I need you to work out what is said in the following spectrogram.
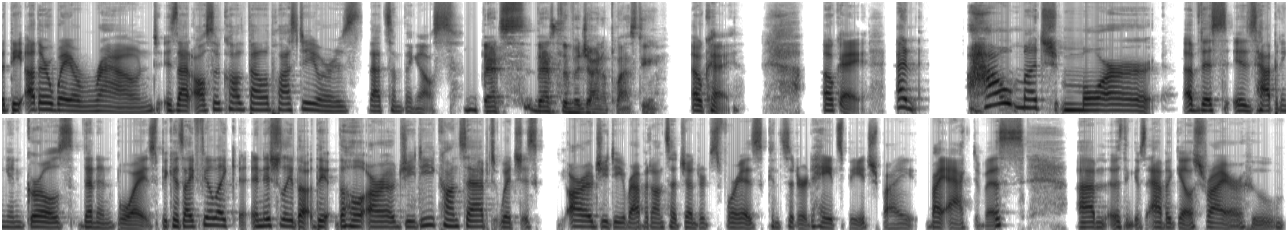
But the other way around, is that also called phalloplasty or is that something else? That's that's the vaginoplasty. Okay. Okay. And how much more of this is happening in girls than in boys because I feel like initially the, the, the whole ROGD concept, which is ROGD, rapid onset gender dysphoria, is considered hate speech by by activists. Um, I think it was Abigail Shrier who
